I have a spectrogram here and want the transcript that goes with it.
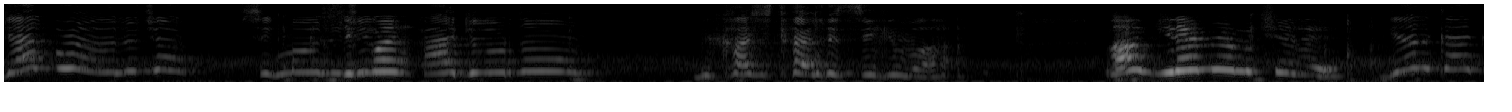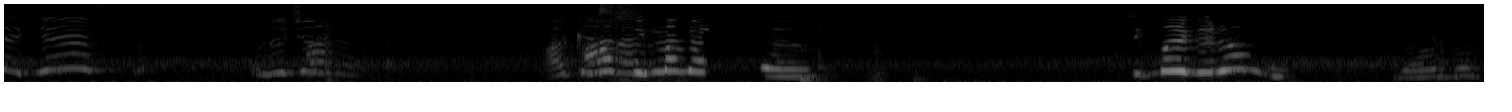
Gel buraya öleceğim. Sigma ölecek. Sigma- Ha gördüm. Birkaç tane Sigma. Lan giremiyorum içeri. Gel kanka gel. Öleceğim. Aa Arkadaşlar Sigma geldi. Sigma'yı görüyor musun? gördüm.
